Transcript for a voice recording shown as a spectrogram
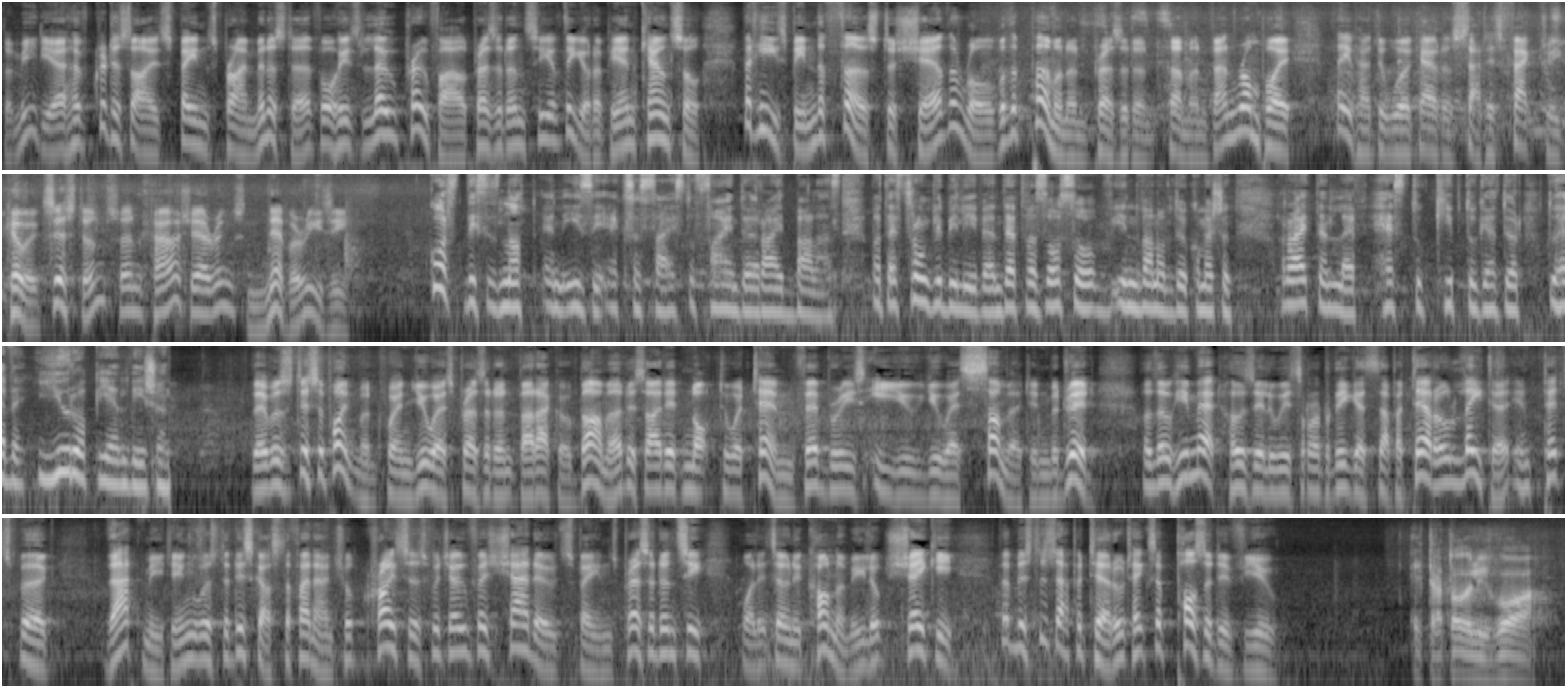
The media have criticised Spain's Prime Minister for his low profile presidency of the European Council, but he's been the first to share the role with the permanent president, Herman Van Rompuy. They've had to work out a satisfactory coexistence, and power sharing's never easy. Of course, this is not an easy exercise to find the right balance, but I strongly believe, and that was also in one of the commissions, right and left has to keep together to have a European vision. There was disappointment when US President Barack Obama decided not to attend February's EU US summit in Madrid, although he met Jose Luis Rodriguez Zapatero later in Pittsburgh. That meeting was to discuss the financial crisis which overshadowed Spain's presidency while its own economy looked shaky. But Mr. Zapatero takes a positive view. El Tratado de Lisboa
